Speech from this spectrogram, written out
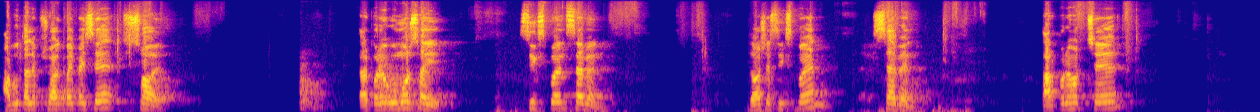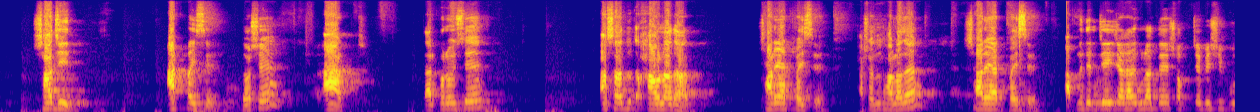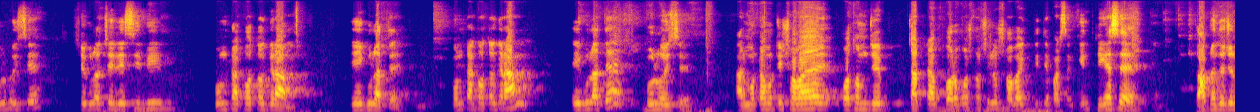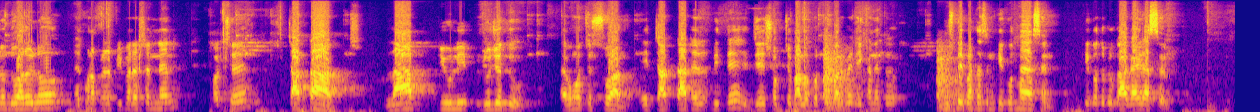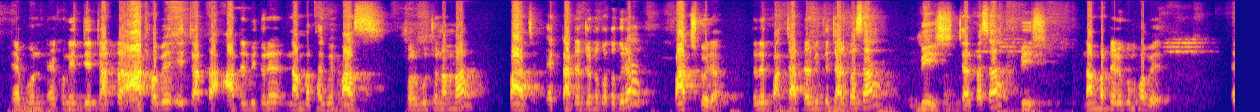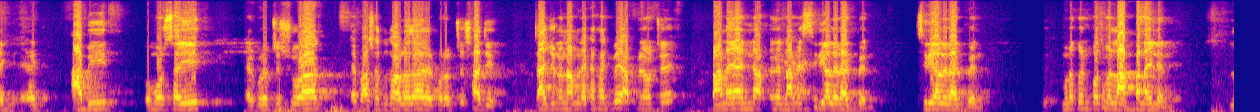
আবু তালেব সোহাগ ভাই পাইছে ছয়। তারপরে Umar Saeed six point seven দশে সিক্স পয়েন্ট সেভেন তারপরে হচ্ছে সাজিদ, আট পাইছে। দশে আট। তারপরে হচ্ছে আসাদুদ হাওলাদার, সাড়ে আট পাইছে। আসাদুদ হাওলাদার, সাড়ে আট পাইছে। আপনাদের যেই জায়গাগুলোতে সবচেয়ে বেশি ভুল হয়েছে সেগুলো হচ্ছে রেসিপি কোনটা কত গ্রাম, এইগুলাতে। কোনটা কত গ্রাম, এইগুলাতে ভুল হয়েছে আর মোটামুটি সবাই প্রথম যে চারটা বড় প্রশ্ন ছিল, সবাই দিতে পারছেন কিন্তু। ঠিক আছে? তো আপনাদের জন্য দোয়া রইল, এখন আপনারা প্রিপারেশন নেন। হচ্ছে চারটা আট লাভ টিউলিপ, রুজেতু। এবং হচ্ছে সোয়ান, এই চারটা আটের ভিতরে যে সবচেয়ে ভালো করতে পারবেন, এখানে তো বুঝতেই পারতেছেন কে কোথায় আছেন, কে কতটুকু আগায় আছেন। এখন এখন এই যে চারটা আট হবে, এই চারটা আটের ভিতরে নাম্বার থাকবে পাঁচ, সর্বোচ্চ নাম্বার পাঁচ। একটা আটের জন্য কত কইরা? পাঁচ কইরা। তাহলে চারটার ভিতরে চার পাঁচা বিশ, চার পাঁচা বিশ। নাম্বারটা এরকম হবে। আবিদ, ওমর সাইদ এরপর হচ্ছে সোহাগ এরপর আসাদুল হাওলাদার এরপর হচ্ছে সাজিদ। চারজনের নাম লেখা থাকবে আপনারা হচ্ছে বানায় আইন না আপনাদের নামে সিরিয়ালে রাখবেন সিরিয়ালে রাখবেন। মনে করেন প্রথমে লাভ বানাইলেন।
